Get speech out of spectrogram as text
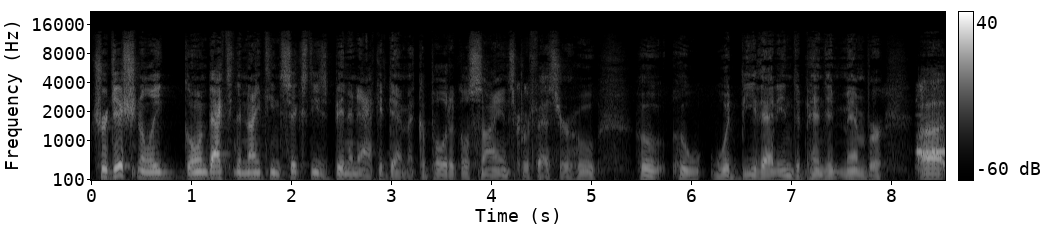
traditionally, going back to the 1960s, been an academic, a political science professor who who who would be that independent member. Uh,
